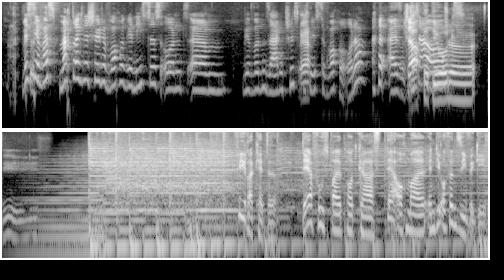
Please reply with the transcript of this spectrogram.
wisst ihr was? Macht euch eine schöne Woche, genießt es und ähm, wir würden sagen Tschüss bis Ja. nächste Woche, oder? Also, Ciao. Ciao. Jungs. Viererkette, der Fußball-Podcast, der auch mal in die Offensive geht.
